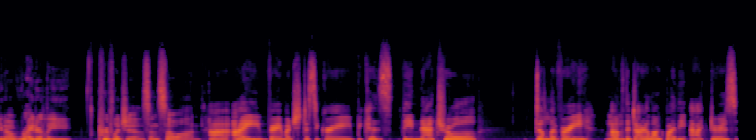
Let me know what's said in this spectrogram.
you know, writerly privileges and so on. Uh, I very much disagree because the natural delivery of the dialogue by the actors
